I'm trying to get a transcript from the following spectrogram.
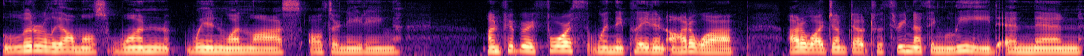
literally almost one win, one loss, alternating. On February 4th, when they played in Ottawa, Ottawa jumped out to a 3 0 lead, and then,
